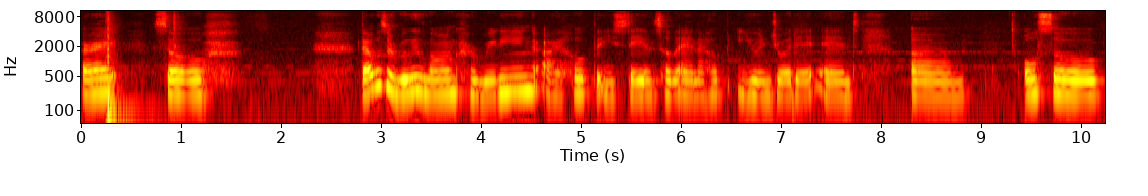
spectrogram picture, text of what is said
All right, so that was a really long reading. I hope that you stayed until the end. I hope you enjoyed it and um, also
